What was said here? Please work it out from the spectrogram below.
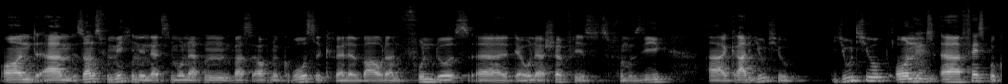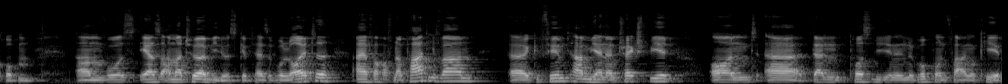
Und ähm, sonst für mich in den letzten Monaten, was auch eine große Quelle war oder ein Fundus, äh, der unerschöpflich ist für Musik, äh, gerade YouTube. YouTube und okay. äh, Facebook-Gruppen, ähm, wo es eher so Amateurvideos gibt, also wo Leute einfach auf einer Party waren, äh, gefilmt haben, wie einer einen Track spielt und äh, dann posten die den in eine Gruppe und fragen, okay,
